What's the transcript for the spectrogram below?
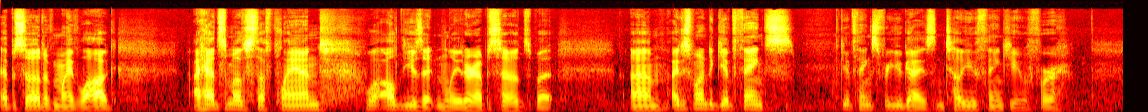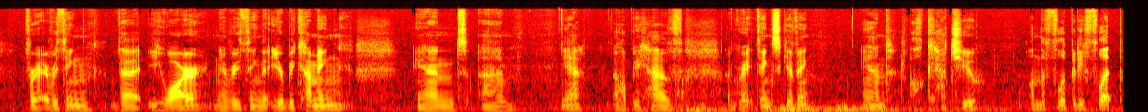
episode of my vlog. I had some other stuff planned. Well, I'll use it in later episodes, but um, I just wanted to give thanks, give thanks for you guys and tell you thank you for for everything that you are and everything that you're becoming. And um, yeah, I hope you have a great Thanksgiving and I'll catch you on the flippity flip.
